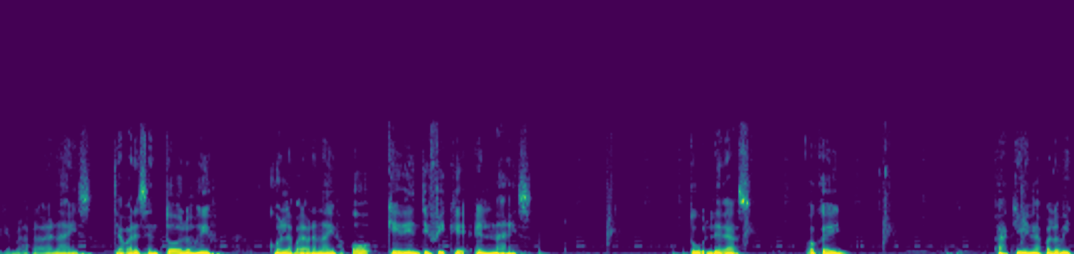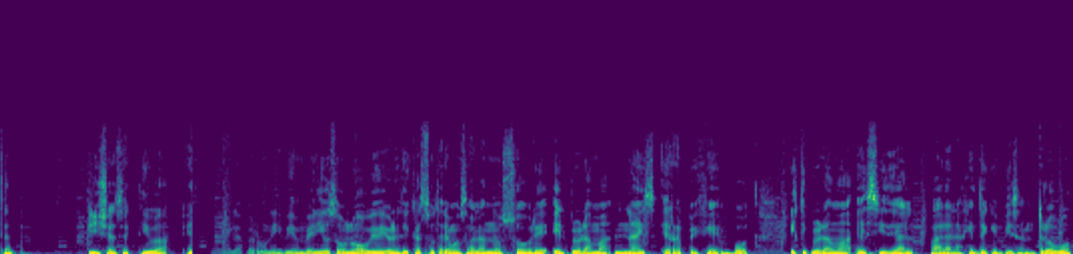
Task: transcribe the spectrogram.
por ejemplo, la palabra nice, te aparecen todos los GIFs con la palabra knife o que identifique el nice. Tú le das OK aquí en la palomita y ya se activa Hola perrunis, bienvenidos a un nuevo video. En este caso estaremos hablando sobre el programa Nice RPG Bot. Este programa es ideal para la gente que empieza en Trovo.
